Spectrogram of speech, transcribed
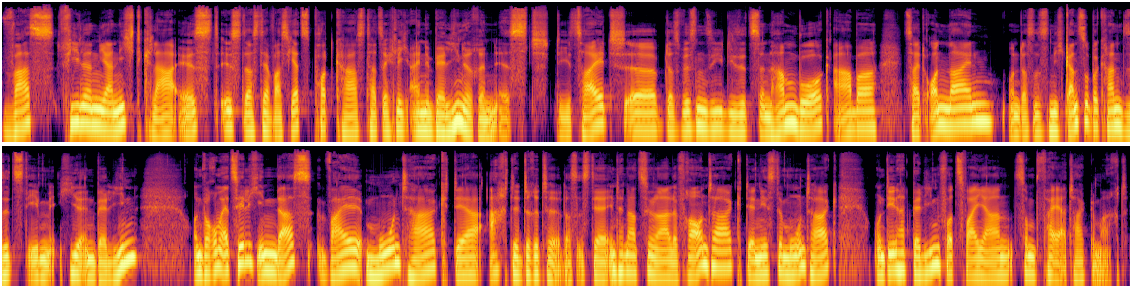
Was vielen ja nicht klar ist, ist, dass der Was jetzt Podcast tatsächlich eine Berlinerin ist. Die Zeit, äh, das wissen Sie, die sitzt in Hamburg, aber Zeit Online, und das ist nicht ganz so bekannt, sitzt eben hier in Berlin. Und warum erzähle ich Ihnen das? Weil Montag, der 8.3., das ist der internationale Frauentag, der nächste Montag, und den hat Berlin vor zwei Jahren zum Feiertag gemacht.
